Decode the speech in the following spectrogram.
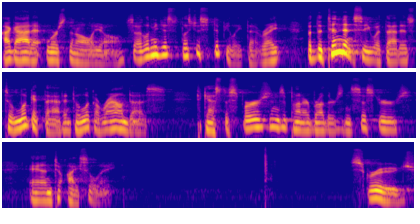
I got it worse than all of y'all. So let me just, let's just stipulate that, right? But the tendency with that is to look at that and to look around us, to cast aspersions upon our brothers and sisters, and to isolate. Scrooge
